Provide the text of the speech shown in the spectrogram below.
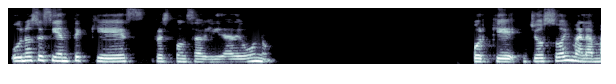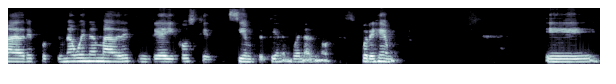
uno se siente que es responsabilidad de uno. Porque yo soy mala madre, porque una buena madre tendría hijos que siempre tienen buenas notas, por ejemplo. Eh,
